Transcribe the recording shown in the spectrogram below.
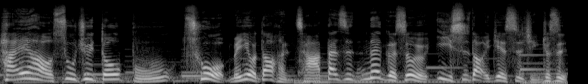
还好数据都不错，没有到很差。但是那个时候有意识到一件事情，就是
